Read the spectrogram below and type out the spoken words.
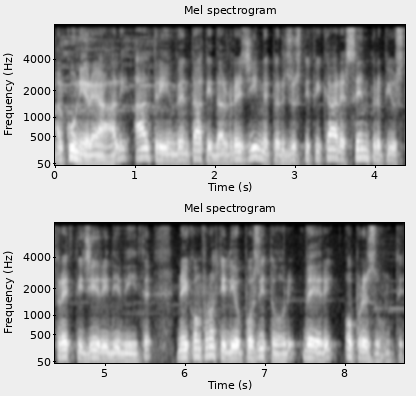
alcuni reali, altri inventati dal regime per giustificare sempre più stretti giri di vite nei confronti di oppositori veri o presunti.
